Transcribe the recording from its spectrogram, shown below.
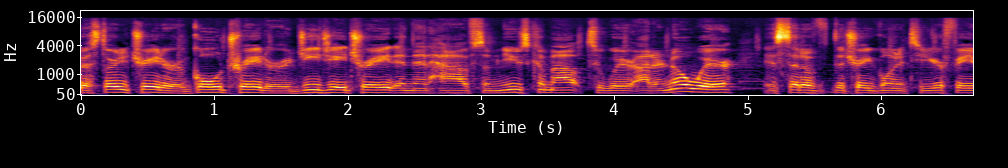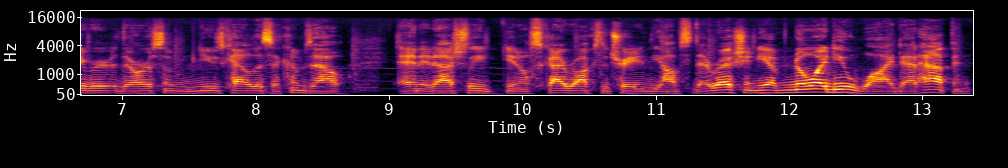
US 30 trade or a gold trade or a GJ trade and then have some news come out to where out of nowhere, instead of the trade going into your favor, there are some news catalysts that comes out and it actually, you know, skyrockets the trade in the opposite direction. You have no idea why that happened.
